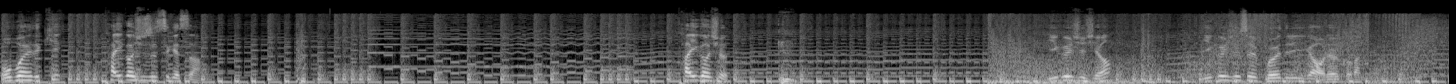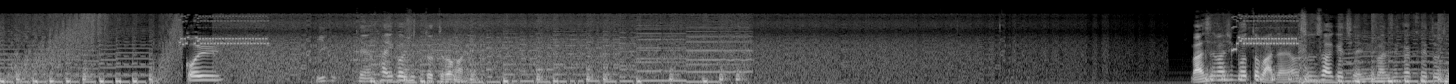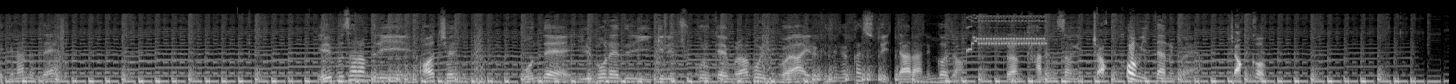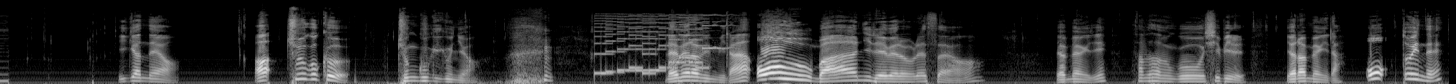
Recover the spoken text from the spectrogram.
오버헤드 킥, 타이거 슛을 쓰겠어. 타이거 슛. 이글 슛이요? 이글 슛을 보여드리기가 어려울 것 같네요. 골. 이 그냥 타이거 슛도 들어가네. 말씀하신 것도 맞아요. 순수하게 재미만 생각해도 되긴 하는데 일부 사람들이 어쟨 뭔데 일본 애들이 이기는 축구 게임을 하고 있는 거야 이렇게 생각할 수도 있다라는 거죠. 그런 가능성이 조금 있다는 거야. 조금. 이겼네요. 아, 출국후 중국이군요. 레벨업입니다. 오우, 많이 레벨업을 했어요. 몇 명이지? 3, 3, 9, 11. 11명이다. 오! 또 있네?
